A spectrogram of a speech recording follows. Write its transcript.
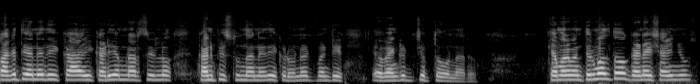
ప్రగతి అనేది ఈ కడియం నర్సరీలో కనిపిస్తుంది అనేది ఇక్కడ ఉన్నటువంటి వెంకట్ చెప్తూ ఉన్నారు. కెమెరామెన్ తిరుమలతో గణేష్ ఐ న్యూస్.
